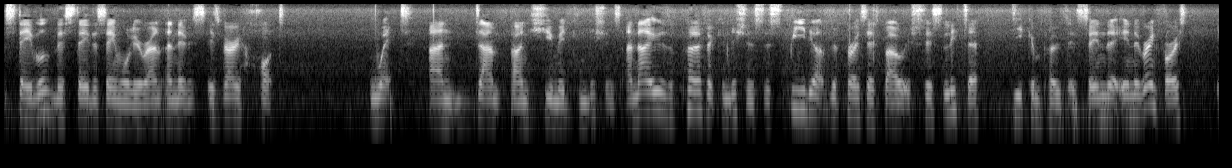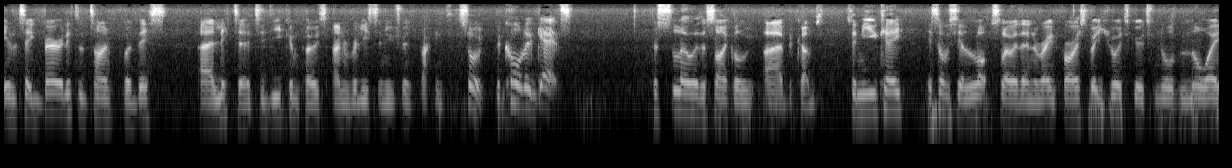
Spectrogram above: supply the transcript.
stable. They stay the same all year round, and it's, it's very hot wet and damp and humid conditions. And that is the perfect conditions to speed up the process by which this litter decomposes. So in the in the rainforest it'll take very little time for this uh, litter to decompose and release the nutrients back into the soil. The colder it gets the slower the cycle uh, becomes. So in the UK it's obviously a lot slower than the rainforest but if you were to go to northern Norway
